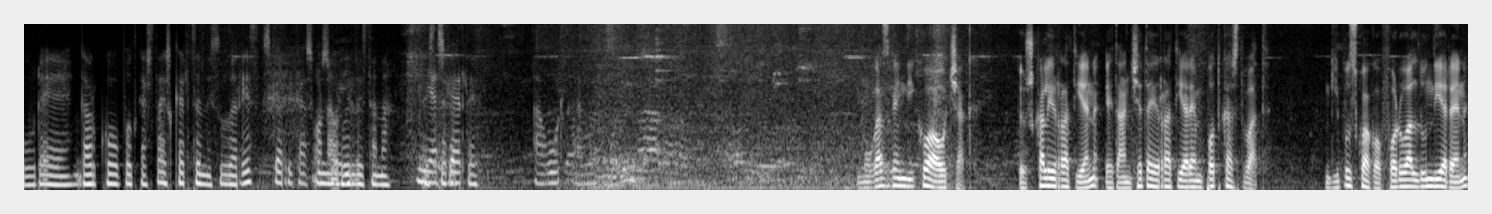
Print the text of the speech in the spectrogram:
gure gaurko podcasta eskertzen dizu berriz. Eskerrik asko Ona hurbildu izana. Mila esker. Agur, agur. Mugaz gaindiko ahotsak. Euskal Irratien eta Antxeta Irratiaren podcast bat. Gipuzkoako Foru Aldundiaren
